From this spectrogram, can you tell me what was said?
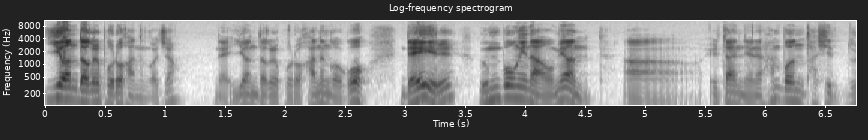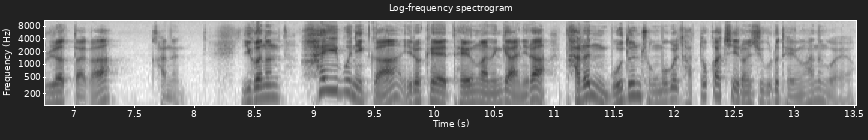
이 언덕을 보러 가는 거죠. 네, 이 언덕을 보러 가는 거고 내일 음봉이 나오면 어, 일단 얘는 한 번 다시 눌렸다가 가는 이거는 하이브니까 이렇게 대응하는 게 아니라 다른 모든 종목을 다 똑같이 이런 식으로 대응하는 거예요.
